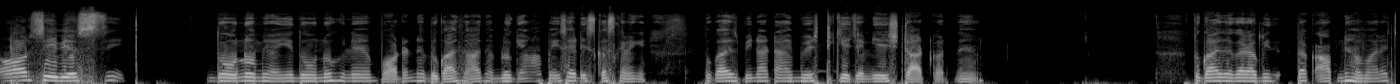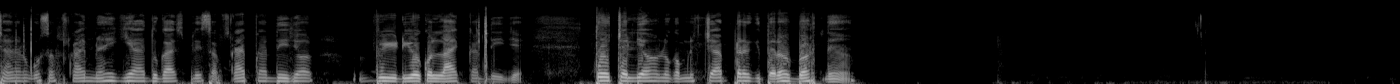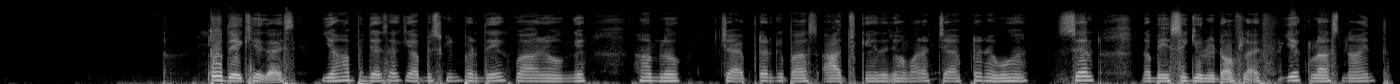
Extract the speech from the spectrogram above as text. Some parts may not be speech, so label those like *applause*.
और सीबीएसई दोनों में है ये दोनों के लिए इम्पोर्टेंट है। तो गाइस आज हम लोग यहाँ पे इसे डिस्कस करेंगे। तो गाइस बिना टाइम वेस्ट किए चलिए स्टार्ट करते हैं। तो गाइस अगर अभी तक आपने हमारे चैनल को सब्सक्राइब नहीं किया है तो गाइस प्लीज़ सब्सक्राइब कर दीजिए और वीडियो को लाइक कर दीजिए। तो चलिए हम लोग अपने चैप्टर की तरफ़ बढ़ते हैं। तो देखिए गाइस यहाँ पे जैसा कि आप स्क्रीन पर देख पा रहे होंगे, हम लोग चैप्टर के पास आ चुके हैं। तो जो हमारा चैप्टर है, वो है cell the basic unit of life ये क्लास नाइन्थ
